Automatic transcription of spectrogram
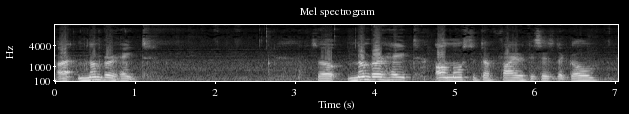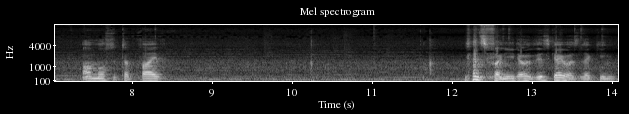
Uh, number 8. So, number 8, almost to top 5. This is the goal. Almost to top 5. That's funny though, this guy was looking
